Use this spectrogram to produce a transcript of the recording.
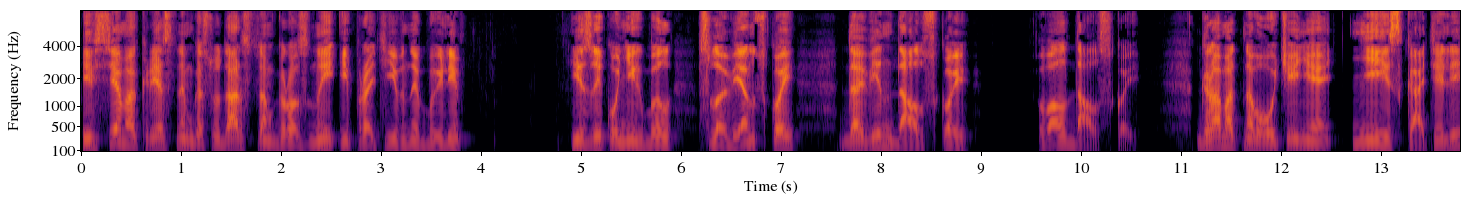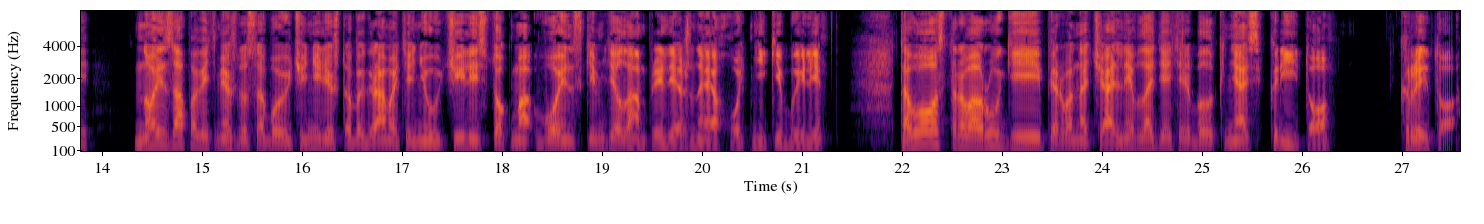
и всем окрестным государствам грозны и противны были. Язык у них был славянской, да виндалской, валдалской. Грамотного учения не искатели, но и заповедь между собой учинили, чтобы грамоте не учились, токмо воинским делам прилежные охотники были. Того острова Ругии первоначальный владетель был князь Крито. Крыто.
